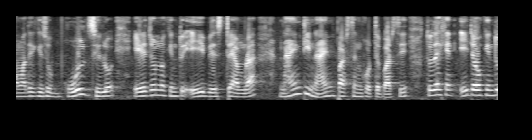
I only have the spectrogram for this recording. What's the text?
আমাদের কিছু ভুল ছিল, এর জন্য কিন্তু এই বেসটায় আমরা নাইনটি নাইন পার্সেন্ট করতে পারছি। তো দেখেন এইটাও কিন্তু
